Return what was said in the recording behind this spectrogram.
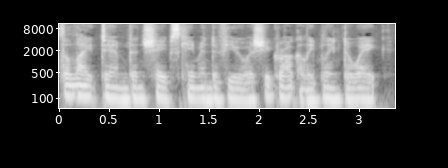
The light dimmed and shapes came into view as she groggily blinked awake.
